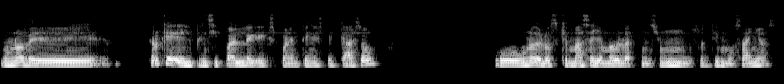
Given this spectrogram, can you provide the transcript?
uno de, creo que el principal exponente en este caso, o uno de los que más ha llamado la atención en los últimos años,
